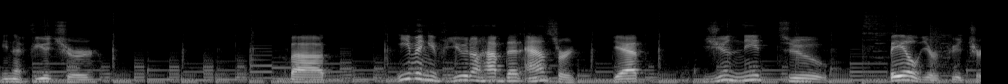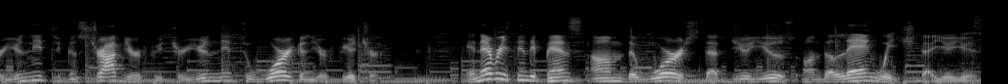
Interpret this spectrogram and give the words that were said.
in the future. But even if you don't have that answer yet, you need to build your future. You need to construct your future. You need to work on your future. And everything depends on the words that you use, on the language that you use.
